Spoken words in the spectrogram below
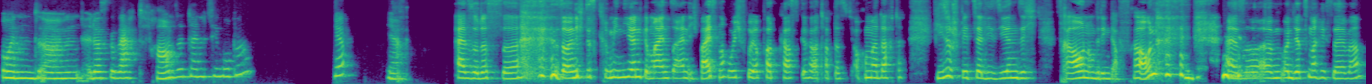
Und ähm, du hast gesagt, Frauen sind deine Zielgruppe? Ja. Ja. Also das äh, soll nicht diskriminierend gemeint sein. Ich weiß noch, wo ich früher Podcast gehört habe, dass ich auch immer dachte, wieso spezialisieren sich Frauen unbedingt auf Frauen? also ähm, und jetzt mache ich selber.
